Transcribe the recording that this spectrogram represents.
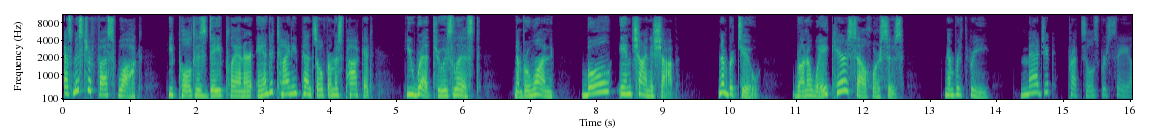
As Mr. Fuss walked, he pulled his day planner and a tiny pencil from his pocket. He read through his list. Number one, bull in china shop. Number two, runaway carousel horses. Number three, magic pretzels for sale.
